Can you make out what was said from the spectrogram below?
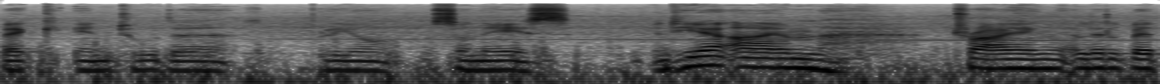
back into the Briançonnais. And here I'm trying a little bit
